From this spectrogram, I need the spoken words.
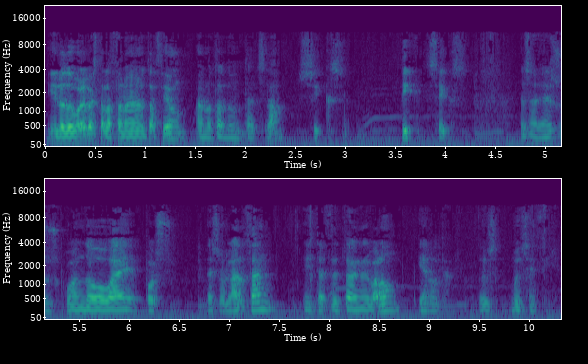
y lo devuelve hasta la zona de anotación anotando un touchdown. Six. Pick six. Eso, es cuando eh, pues, eso, lanzan, interceptan el balón y anotan. Es muy sencillo.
